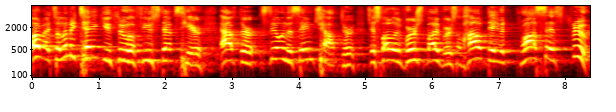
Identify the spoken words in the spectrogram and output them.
All right, so let me take you through a few steps here after still in the same chapter, just following verse by verse of how David processed through.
